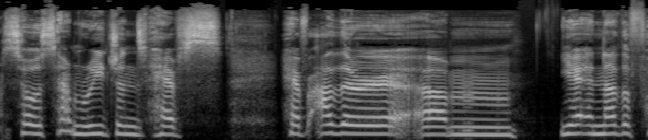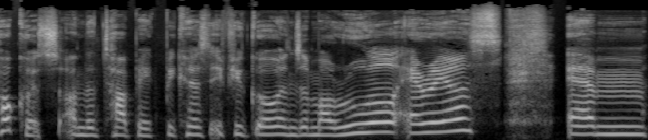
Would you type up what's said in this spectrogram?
so some regions have have other um, yeah another focus on the topic. Because if you go in the more rural areas um,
